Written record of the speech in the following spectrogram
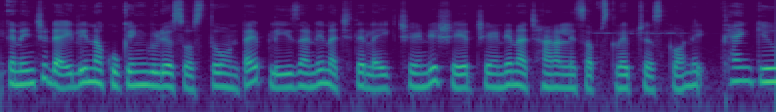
ఇక నుంచి డైలీ నా కుకింగ్ వీడియోస్ వస్తూ ఉంటాయి. ప్లీజ్ అండి నచ్చితే లైక్ చేయండి షేర్ చేయండి నా ఛానల్ని సబ్స్క్రైబ్ చేసుకోండి. Thank you.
